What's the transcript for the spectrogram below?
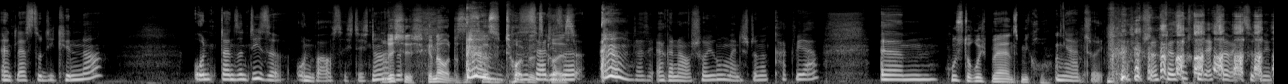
entlässt du die Kinder und dann sind diese unbeaufsichtigt. Ne? Also Richtig, genau. Das ist, das ist ist ja Teufelskreis. diese, ja genau, Entschuldigung, meine Stimme kackt wieder. Ähm, Huste ruhig mehr ins Mikro. ja, Entschuldigung, ich habe schon versucht, das extra wegzudrehen.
